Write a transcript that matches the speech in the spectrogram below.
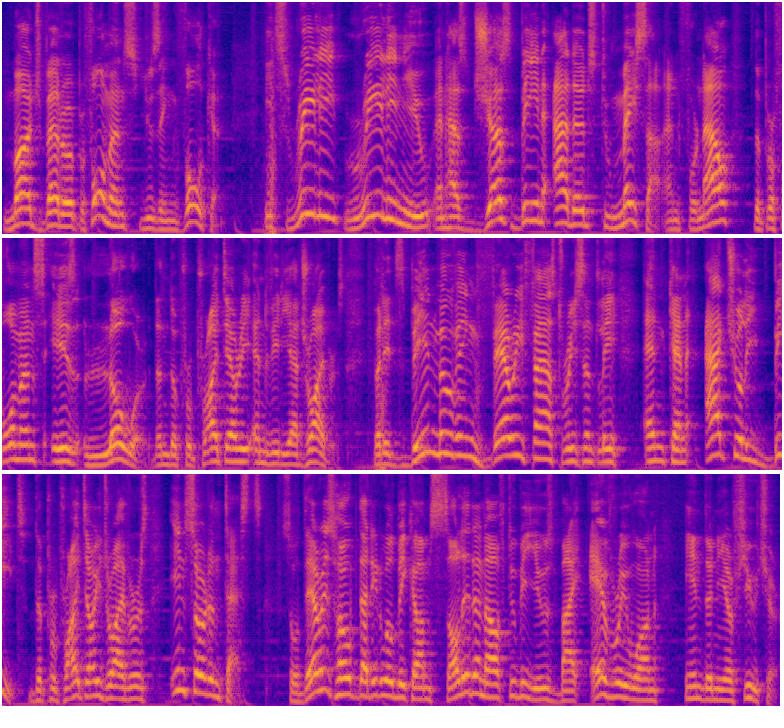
much better performance using Vulkan. It's really, really new and has just been added to Mesa, and for now, the performance is lower than the proprietary NVIDIA drivers, but it's been moving very fast recently and can actually beat the proprietary drivers in certain tests, so there is hope that it will become solid enough to be used by everyone in the near future.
